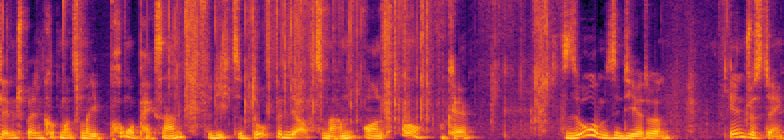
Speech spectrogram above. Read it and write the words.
dementsprechend gucken wir uns mal die Promo-Packs an, für die ich zu doof bin, sie aufzumachen. Und oh, okay. So sind die hier drin. Interesting.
